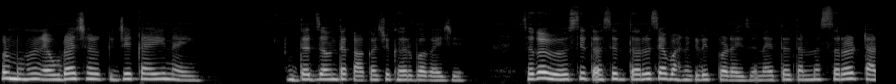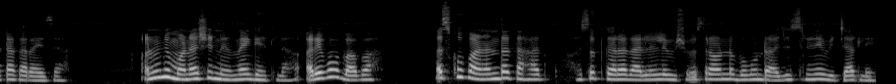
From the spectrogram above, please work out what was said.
पण म्हणून एवढा छ जे काही नाही. उद्याच जाऊन त्या काकाचे घर बघायचे. सगळं व्यवस्थित असेल तरच या भानगडीत पडायचं नाहीतर त्यांना सरळ टाटा करायचा. अनुने मनाशी निर्णय घेतला. अरे वा बाबा! आज खूप आनंदात आहात. हसत घरात आलेल्या विश्वासरावांना बघून राजश्रीने विचारले.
